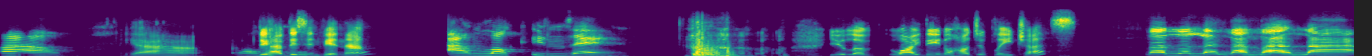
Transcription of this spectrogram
Wow. yeah. Do you have this in Vietnam? I'm locked in there. you love, why? Do you know how to play chess? La la la la la la.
